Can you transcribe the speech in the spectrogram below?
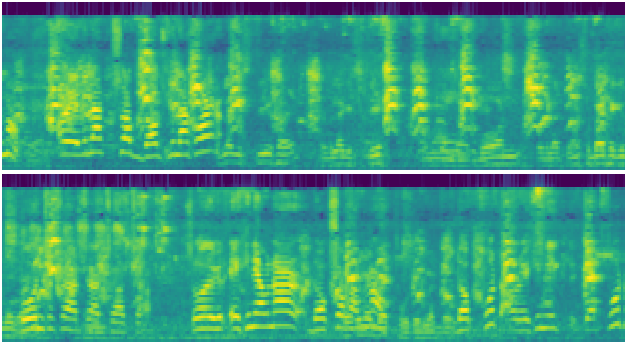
ন? আৰু এইবিলাক চব ডগছ বিলাকৰ। এইবিলাক ষ্ট্ৰিক হয় এইবিলাক ষ্ট্ৰিক তোমাৰ বন এইবিলাক তোমাৰ চুবাই থাকিব বন আছে আচ্ছা আচ্ছা আচ্ছা চ' এইখিনি আপোনাৰ ন? ডগ ফুড আৰু এইখিনি কেট ফুড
